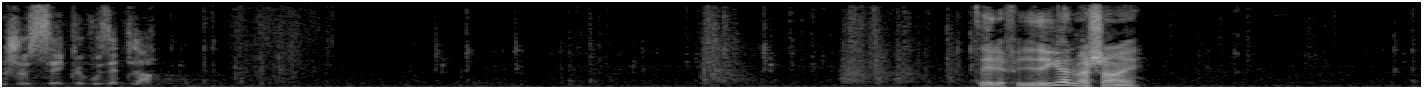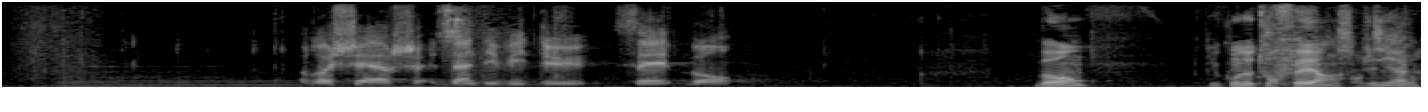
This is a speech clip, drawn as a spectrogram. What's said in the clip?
je sais que vous êtes là. Putain, il a fait des dégâts le machin, eh. Recherche d'individus, c'est bon. Bon. Du coup, on doit tout refaire. Génial.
